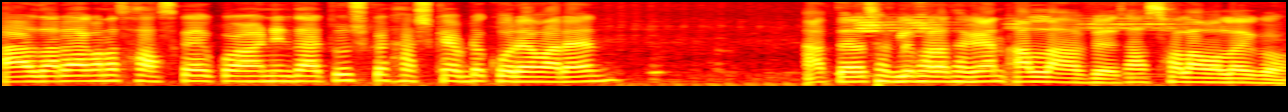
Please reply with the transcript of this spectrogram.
আর যারা এখনও সাবস্ক্রাইব করেনি তারা টুস করে সাবস্ক্রাইবটা করে মারেন। আপনারা সকলে ভালো থাকেন, আল্লাহ হাফেজ, আসসালামু আলাইকুম।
